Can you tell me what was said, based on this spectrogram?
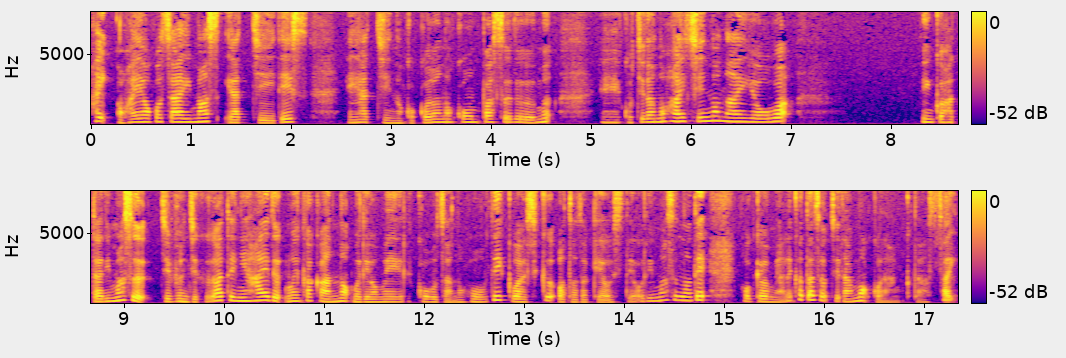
はい、おはようございます。やっちーです。えやっちーの心のコンパスルーム、えー、こちらの配信の内容はリンク貼ってあります。自分軸が手に入る6日間の無料メール講座の方で詳しくお届けをしておりますのでご興味ある方そちらもご覧ください、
